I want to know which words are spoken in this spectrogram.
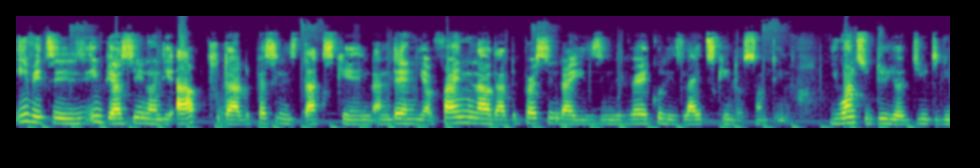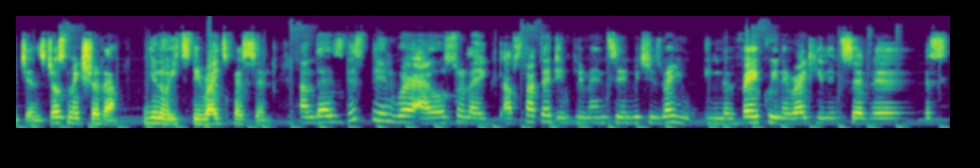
if it is if you are seeing on the app that the person is dark skinned and then you're finding out that the person that is in the vehicle is light skinned or something, you want to do your due diligence. Just make sure that you know it's the right person. And there's this thing where I also like I've started implementing, which is when you in a vehicle in a ride hailing service,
